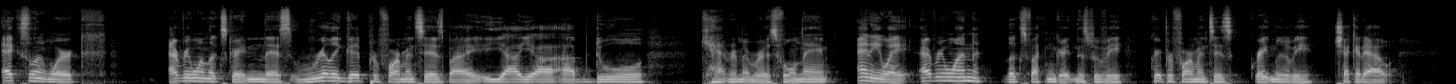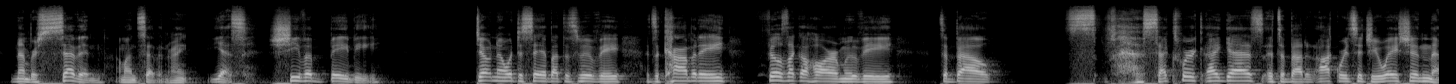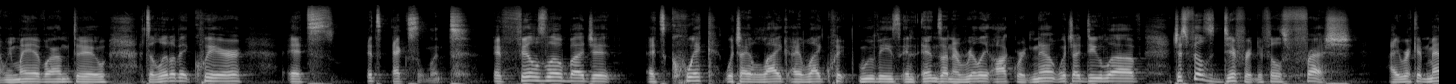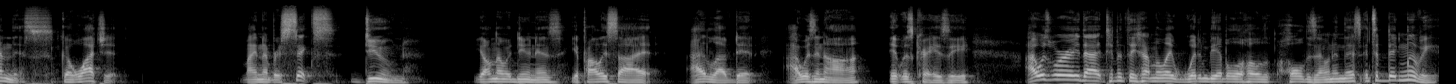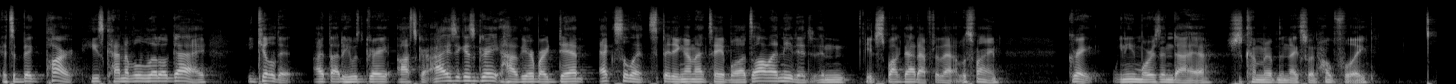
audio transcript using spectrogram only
Excellent work. Everyone looks great in this. Really good performances by Yahya Abdul can't remember his full name. Anyway, everyone looks fucking great in this movie. Great performances, great movie. Check it out. Number seven, I'm on seven, right? Yes, Shiva Baby. Don't know what to say about this movie. It's a comedy, feels like a horror movie. It's about sex work, I guess. It's about an awkward situation that we may have gone through. It's a little bit queer. It's it's excellent. It feels low budget. It's quick, which I like. I like quick movies. It ends on a really awkward note, which I do love. It just feels different. It feels fresh. I recommend this. Go watch it. My number six, Dune. Y'all know what Dune is. You probably saw it. I loved it. I was in awe. It was crazy. I was worried that Timothée Chalamet wouldn't be able to hold, hold his own in this. It's a big movie. It's a big part. He's kind of a little guy. He killed it. I thought he was great. Oscar Isaac is great. Javier Bardem, excellent spitting on that table. That's all I needed. And he just walked out after that. It was fine. Great. We need more Zendaya. She's coming up in the next one, hopefully.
